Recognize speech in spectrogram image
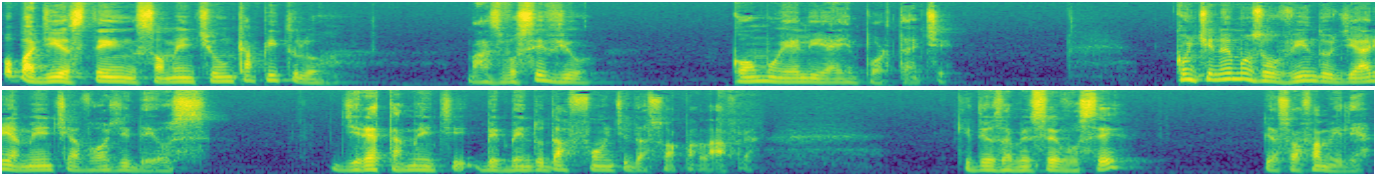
Obadias tem somente um capítulo, mas você viu como ele é importante. Continuemos ouvindo diariamente a voz de Deus, diretamente bebendo da fonte da Sua palavra. Que Deus abençoe você e a sua família.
